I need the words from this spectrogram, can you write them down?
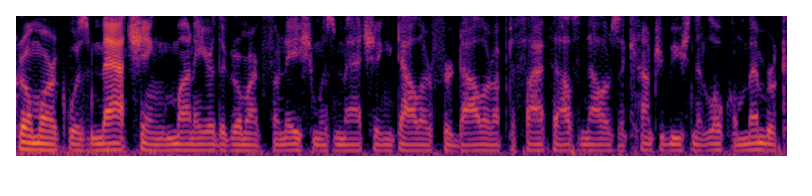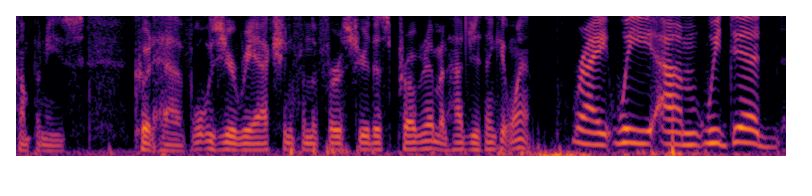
Growmark was matching money, or the Growmark Foundation was matching dollar for dollar up to $5,000 a contribution that local member companies could have. What was your reaction from the first year of this program, and how did you think it went? Right. We, um, we did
